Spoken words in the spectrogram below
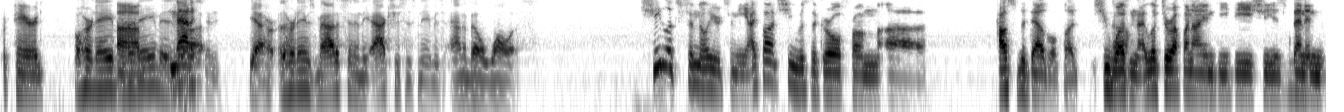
prepared. Well, her name, her Um, name is uh, Madison. yeah, her, her name's Madison, and the actress's name is Annabelle Wallis. she looks familiar to me. I thought she was the girl from uh, House of the Devil, but she No. wasn't. I looked her up on IMDb. She's been in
